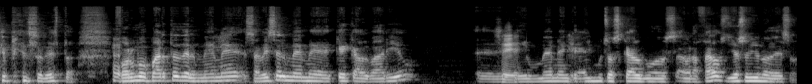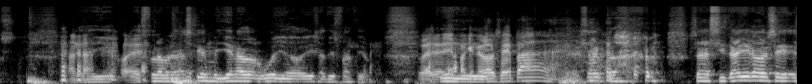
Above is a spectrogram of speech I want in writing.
que pienso en esto, formo parte del meme, ¿sabéis el meme Qué Calvario? Eh, hay un meme en que hay muchos calvos abrazados. Yo soy uno de esos. y esto la verdad es que me llena de orgullo y satisfacción. Pues, para que no lo sepa. Exacto. o sea, si te ha llegado ese,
